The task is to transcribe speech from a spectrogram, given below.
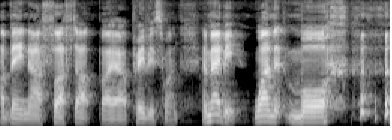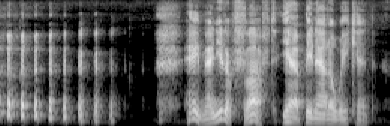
I've been uh, fluffed up by our previous one, and maybe one more. hey man, you look fluffed. Yeah, I've been out all weekend.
